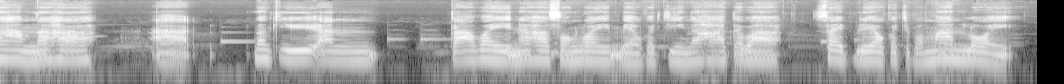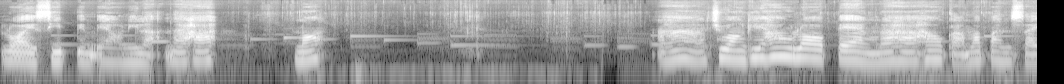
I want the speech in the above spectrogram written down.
น้ำนะคะอ่า เมื่อกี้อันกาไว้นะคะ200 ml ก็จริงนะคะ แต่ว่าใส่ไปแล้วก็จะประมาณ100 110 ml นี่แหละนะคะเนาะอ่าช่วงที่เฮารอแป้งนะคะเฮากะมาปั่นใส่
